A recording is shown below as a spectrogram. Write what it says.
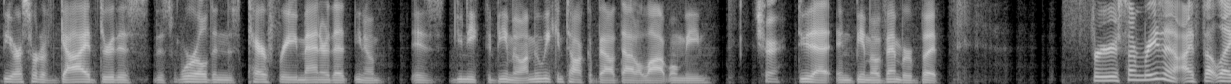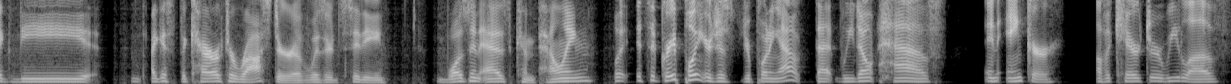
be our sort of guide through this this world in this carefree manner that you know is unique to BMO. I mean, we can talk about that a lot when we Sure. do that in Be November, but for some reason I felt like the I guess the character roster of Wizard City wasn't as compelling. But it's a great point you're just you're pointing out that we don't have an anchor of a character we love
